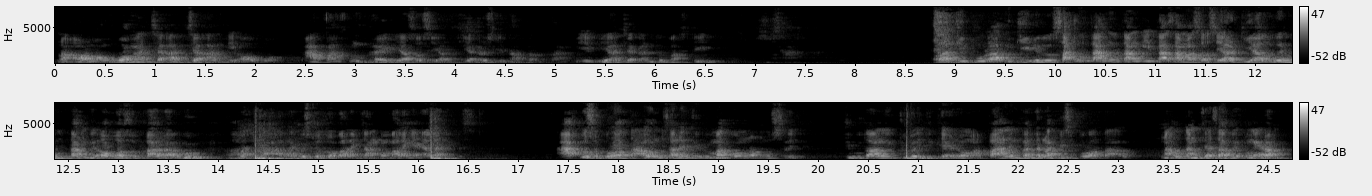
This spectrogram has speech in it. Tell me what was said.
Nah orang mau ngajak-ajak anti Allah, apa pun baiknya sosial dia harus kita tentang. Iya, dia ajakan itu pasti lagi pula begini loh, saat utang-utang kita sama sosial dia luwih utang di Allah Subhanahu wa taala. Itu contoh paling cangkem paling elek. Aku 10 tahun misalnya di rumah wong non muslim, diutangi duit di rumah paling banter lagi 10 tahun. Nah utang jasa be pangeran,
